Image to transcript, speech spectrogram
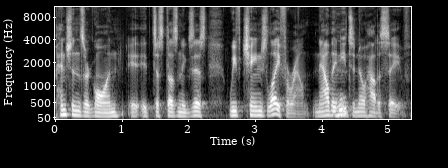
pensions are gone; it, it just doesn't exist. We've changed life around. Now they mm-hmm. need to know how to save,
